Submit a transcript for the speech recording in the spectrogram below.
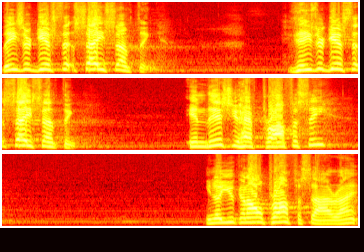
These are gifts that say something. These are gifts that say something. In this, you have prophecy. You know, you can all prophesy, right?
